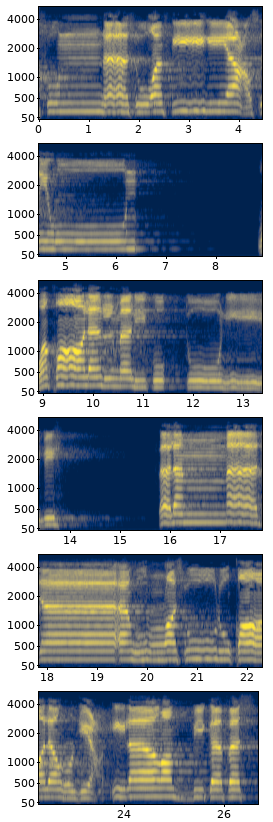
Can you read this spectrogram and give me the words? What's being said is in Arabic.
يغاث الناس وفيه يعصرون. وقال الملك ائتوني به. فلما جاءه الرسول قال ارجع إلى ربك فاسأله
